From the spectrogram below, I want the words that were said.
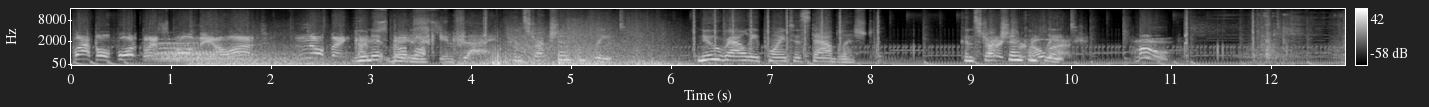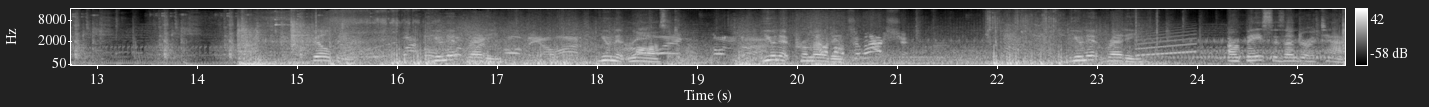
Battle Fortress on the alert! Nothing can Unit stop ready. us! In flight. Construction complete. New rally point established. Construction Tanks no complete. Move. Building. Unit ready. On the alert! Unit lost. Unit promoted. Unit ready. Our base is under attack.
